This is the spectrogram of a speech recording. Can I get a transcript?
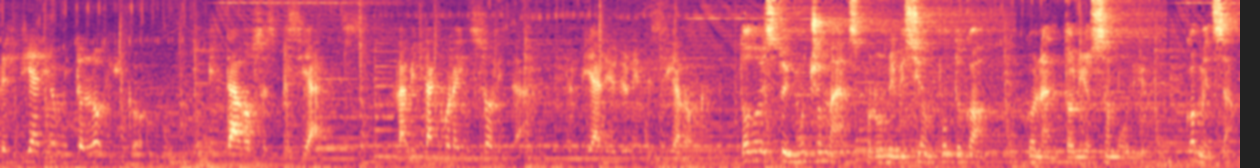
bestiario mitológico, invitados especiales, la bitácora insólita, el diario de un investigador. Todo esto y mucho más por univision.com con Antonio Zamudio. Comenzamos.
